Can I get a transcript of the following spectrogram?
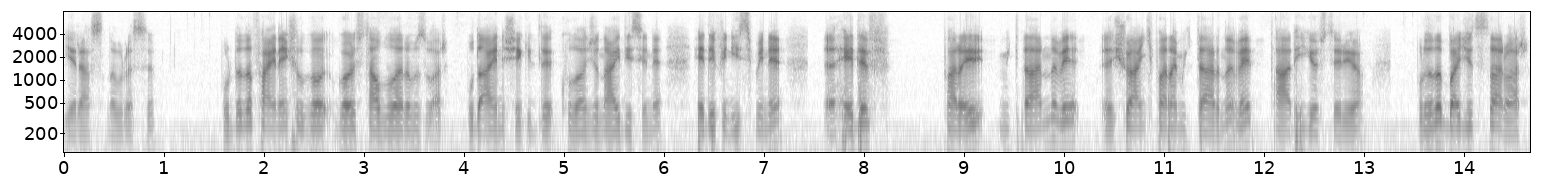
yeri aslında burası. Burada da financial go- goals tablolarımız var. Bu da aynı şekilde kullanıcının ID'sini, hedefin ismini, e, hedef parayı miktarını ve e, şu anki para miktarını ve tarihi gösteriyor. Burada da budgetlar var.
